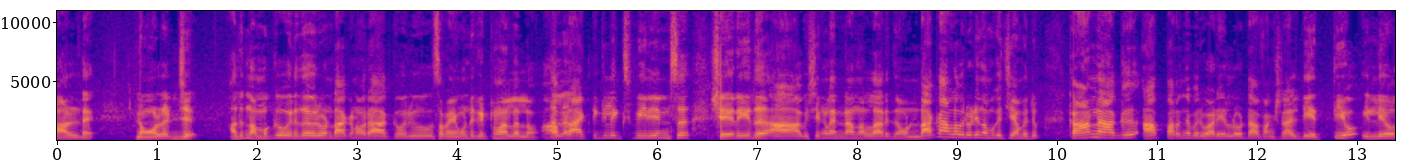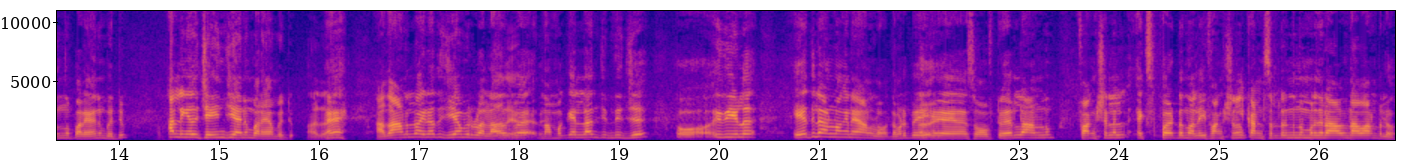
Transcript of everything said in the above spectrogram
ആളുടെ നോളജ് അത് നമുക്ക് വെറുതെ ഒരു ഉണ്ടാക്കണ ഒരാൾക്ക് ഒരു സമയം കൊണ്ട് കിട്ടണമല്ലോ ആ പ്രാക്ടിക്കൽ എക്സ്പീരിയൻസ് ഷെയർ ചെയ്ത് ആ ആവശ്യങ്ങൾ എന്നാന്നുള്ള അറിഞ്ഞ് ഉണ്ടാക്കാനുള്ള പരിപാടി നമുക്ക് ചെയ്യാൻ പറ്റും. കാണുന്ന ആൾക്ക് ആ പറഞ്ഞ പരിപാടികളിലോട്ട് ആ ഫംഗ്ഷനാലിറ്റി എത്തിയോ ഇല്ലയോ എന്ന് പറയാനും പറ്റും. അല്ലെങ്കിൽ അത് ചേഞ്ച് ചെയ്യാനും പറയാൻ പറ്റും. ഏഹ് അതാണല്ലോ അതിനകത്ത് ചെയ്യാൻ പറ്റുള്ളൂ. അല്ലാതെ നമുക്കെല്ലാം ചിന്തിച്ച് ഇതിൽ ഏതിലാണല്ലോ അങ്ങനെയാണല്ലോ? നമ്മളിപ്പോൾ സോഫ്റ്റ്വെയറിലാണെങ്കിലും ഫംഗ്ഷണൽ എക്സ്പേർട്ട് എന്നോ അല്ലെങ്കിൽ ഫംഗ്ഷണൽ കൺസൾട്ടന്റ് എന്ന് പറഞ്ഞ ഒരാളുണ്ടാവാറുണ്ടല്ലോ.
